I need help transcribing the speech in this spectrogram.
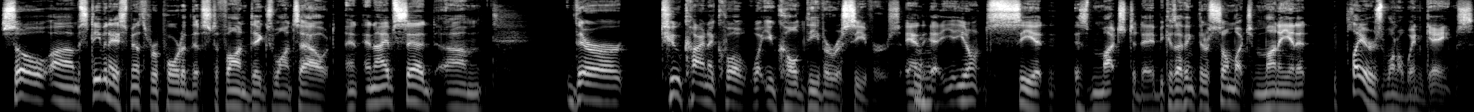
So um, Stephen A. Smith reported that Stefon Diggs wants out, and and I've said um, there are two kind of quote what you call diva receivers, and mm-hmm. you don't see it as much today because I think there's so much money in it. Players want to win games.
